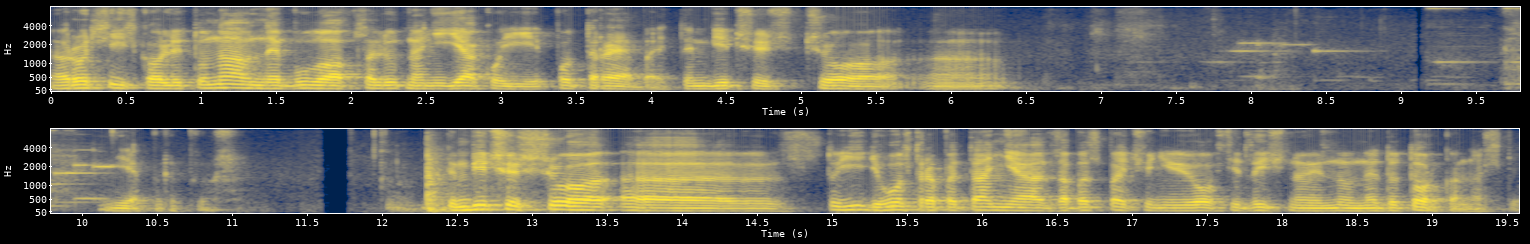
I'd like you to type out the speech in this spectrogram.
російського літуна не було абсолютно ніякої потреби. Тим більше, що Я перепрошую. Тим більше, що е, стоїть гостре питання забезпечення його фізичної ну, недоторканості.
